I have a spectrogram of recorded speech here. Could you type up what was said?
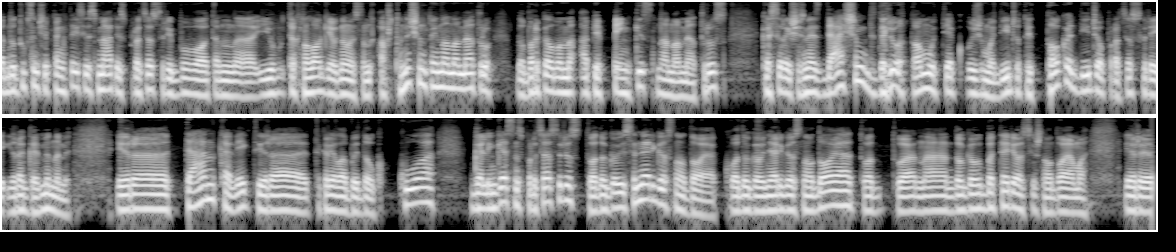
ten 2005 metais procesoriai buvo, ten jų technologija vadinasi ten 800 nanometrų, dabar kalbame apie 5 nanometrus, kas yra iš esmės 10 didelių atomų tiek užima dydžio, tai tokio dydžio procesoriai yra gaminami. Ir e, ten, ką veikti, yra tikrai labai daug. Kuo galingesnis procesorius, tuo daugiau jis energijos naudoja. Kuo daugiau energijos naudoja, tuo, tuo na, daugiau baterijos išnaudojama. Ir e,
